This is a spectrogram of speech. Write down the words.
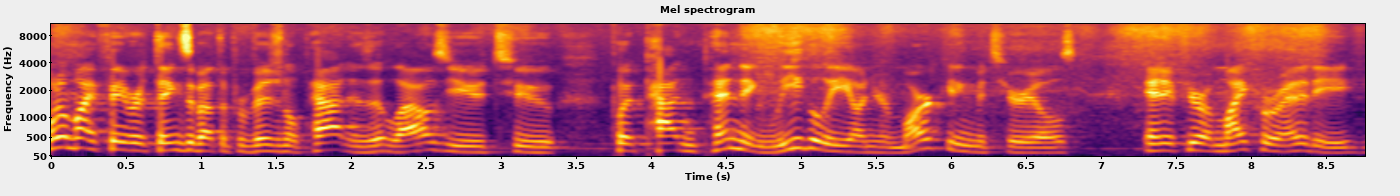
One of my favorite things about the provisional patent is it allows you to put patent pending legally on your marketing materials. And if you're a micro entity,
